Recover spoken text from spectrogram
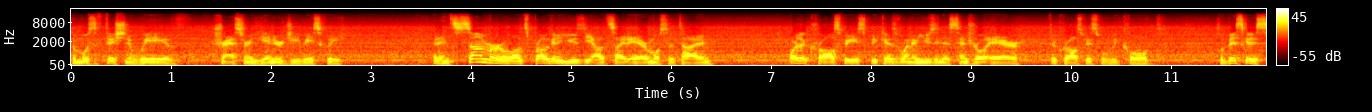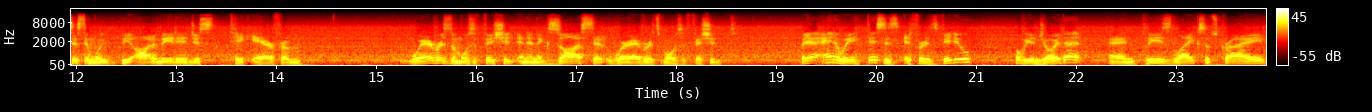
the most efficient way of transferring the energy basically. And in summer well it's probably gonna use the outside air most of the time or the crawl space because when I'm using the central air the crawl space will be cold so basically the system will be automated just take air from wherever is the most efficient and then exhaust it wherever it's most efficient but yeah anyway this is it for this video Hope you enjoyed that and please like, subscribe,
